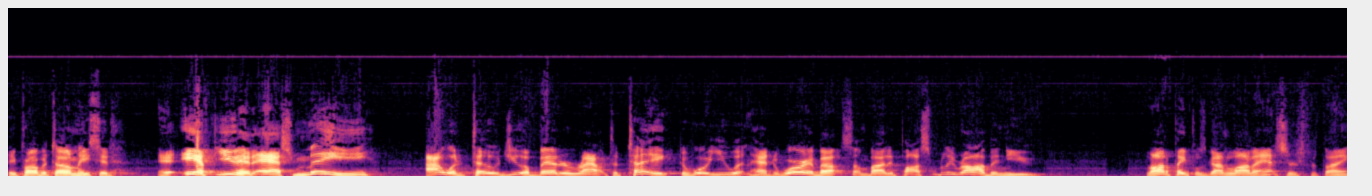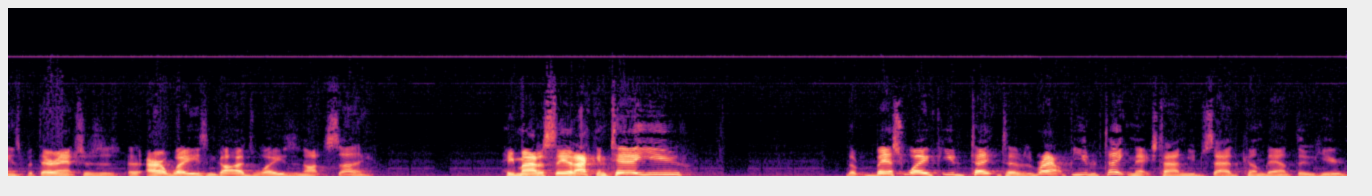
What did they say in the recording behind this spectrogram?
He probably told him, he said, if you had asked me, I would have told you a better route to take to where you wouldn't have to worry about somebody possibly robbing you. A lot of people's got a lot of answers for things, but their answers is uh, our ways and God's ways is not the same. He might have said, "I can tell you the best way for you to take to the route for you to take next time you decide to come down through here."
